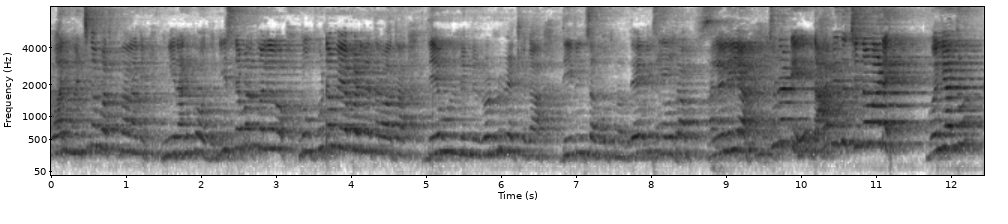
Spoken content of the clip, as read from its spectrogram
వారు మంచిగా బతుకుతానని మీరు అనుకోవద్దు. నీ శ్రమల కొలిలో నువ్వు పుటం వేయబడిన తర్వాత దేవుడు నిన్ను రెండు రెట్లుగా దీవించబోతున్నాడు. దేనికి స్తోత్రం? అలలియ చూడండి దావీదు చిన్నవాడే. గొల్యాతు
